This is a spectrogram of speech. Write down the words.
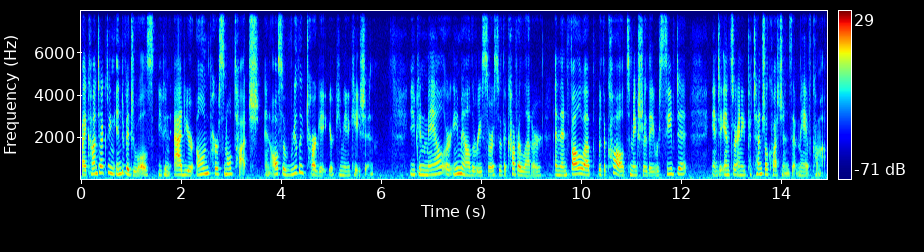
by contacting individuals, you can add your own personal touch and also really target your communication. You can mail or email the resource with a cover letter and then follow up with a call to make sure they received it and to answer any potential questions that may have come up.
